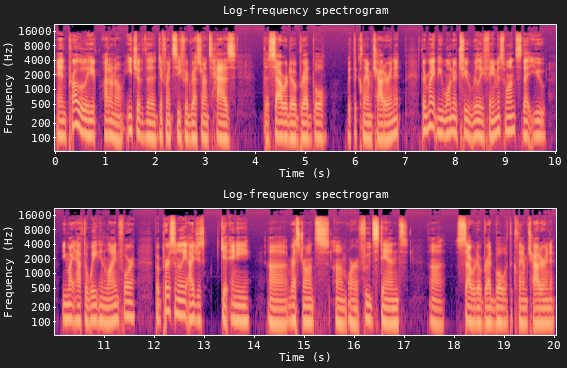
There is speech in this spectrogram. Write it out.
and probably I don't know each of the different seafood restaurants has the sourdough bread bowl with the clam chowder in it. There might be one or two really famous ones that you you might have to wait in line for, but personally, I just get any uh, restaurants um, or food stands uh, sourdough bread bowl with the clam chowder in it.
